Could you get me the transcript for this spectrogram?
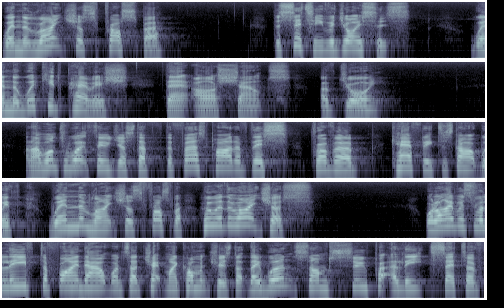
When the righteous prosper, the city rejoices. When the wicked perish, there are shouts of joy. And I want to work through just the, the first part of this proverb carefully to start with. When the righteous prosper. Who are the righteous? Well, I was relieved to find out once I checked my commentaries that they weren't some super elite set of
